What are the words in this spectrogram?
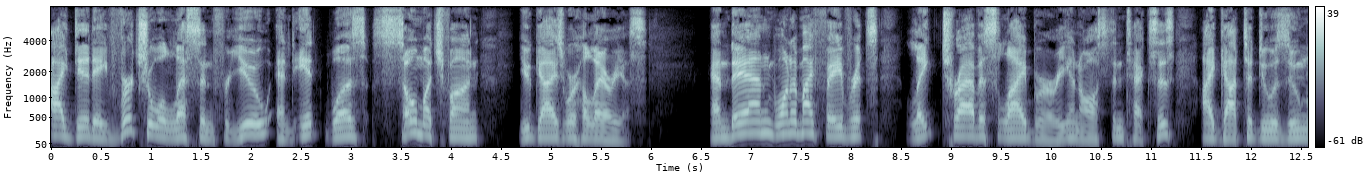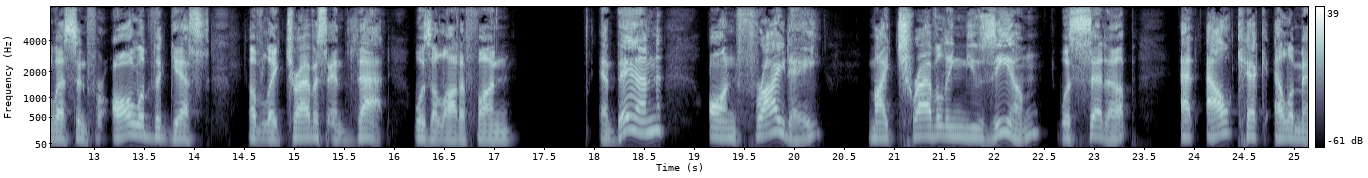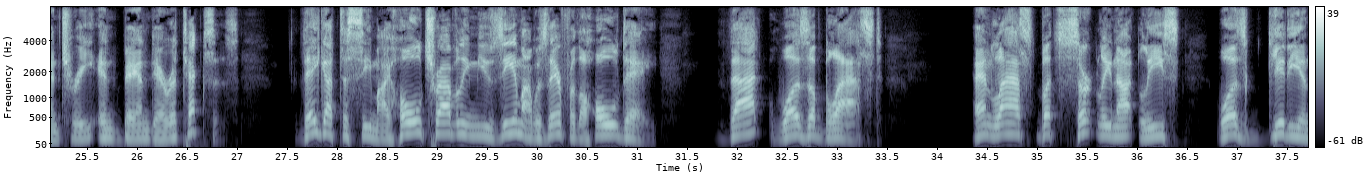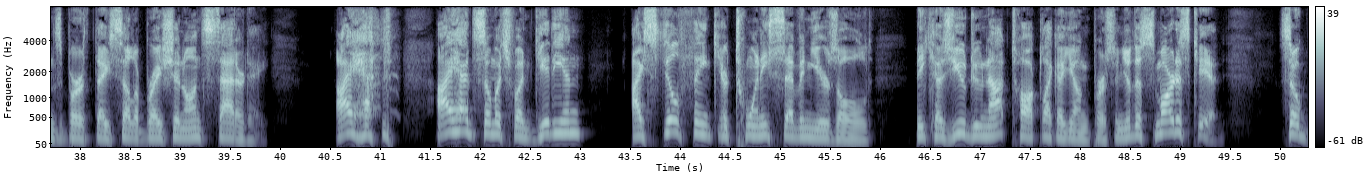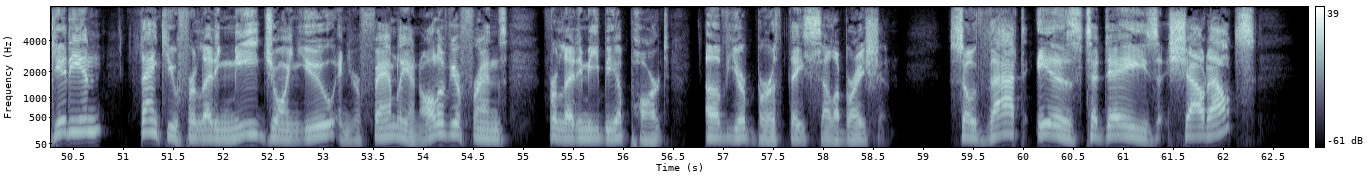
I did a virtual lesson for you, and it was so much fun. You guys were hilarious. And then one of my favorites, Lake Travis Library in Austin, Texas. I got to do a Zoom lesson for all of the guests of Lake Travis, and that was a lot of fun. And then on Friday, my traveling museum was set up at Alkek Elementary in Bandera, Texas. They got to see my whole traveling museum. I was there for the whole day. That was a blast. And last but certainly not least was Gideon's birthday celebration on Saturday. I had I had so much fun. Gideon, I still think you're 27 years old because you do not talk like a young person. You're the smartest kid. So Gideon, thank you for letting me join you and your family and all of your friends for letting me be a part of your birthday celebration. So that is today's shout outs.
